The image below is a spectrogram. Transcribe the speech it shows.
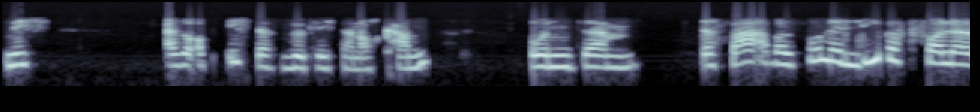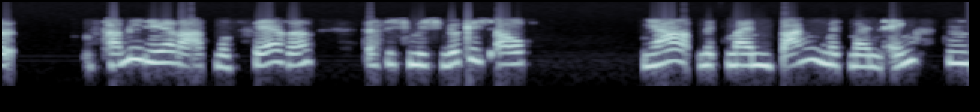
nicht, also ob ich das wirklich dann noch kann. Und ähm, das war aber so eine liebevolle, familiäre Atmosphäre, dass ich mich wirklich auch, ja, mit meinem Bang, mit meinen Ängsten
